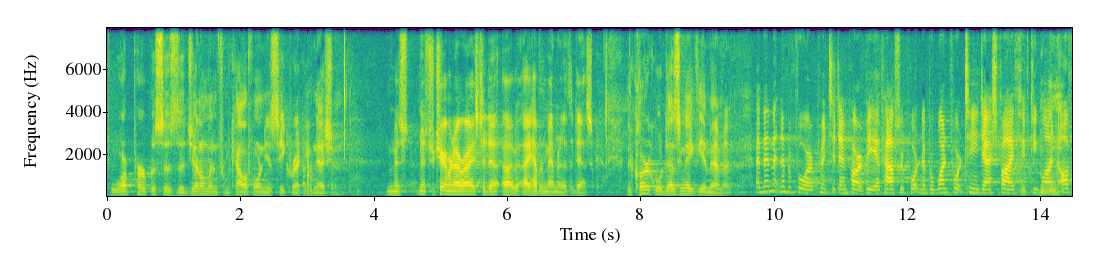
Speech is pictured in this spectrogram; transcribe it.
For what purposes the gentleman from California seek recognition? Mr. Chairman, I rise to, uh, I have an amendment at the desk. The clerk will designate the amendment. Amendment number four, printed in Part B of House Report number 114-551, offered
